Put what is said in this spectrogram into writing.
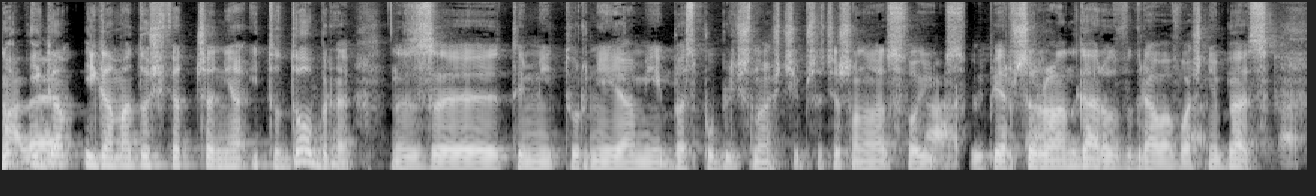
No, ale... Iga, Iga ma doświadczenia i to dobre z tymi turniejami bez publiczności. Przecież ona swój, tak, swój pierwszy tak. Roland Garros wygrała właśnie tak, bez, tak,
